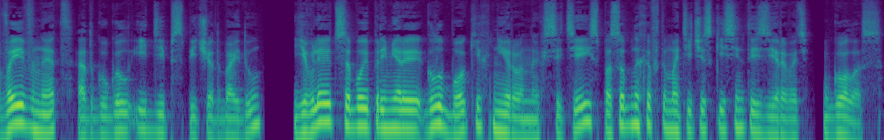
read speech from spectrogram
WaveNet от Google и DeepSpeech от Baidu являются собой примеры глубоких нейронных сетей, способных автоматически синтезировать голос.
